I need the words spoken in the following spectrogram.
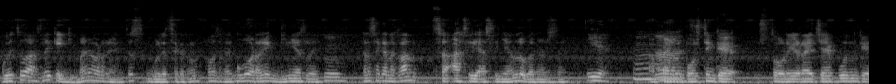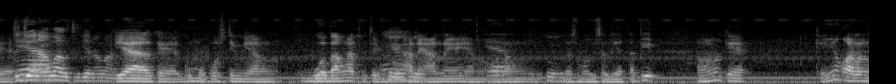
gue tuh asli kayak gimana orangnya? Terus gue liat second account oh ternyata gue orangnya gini asli. Hmm, karena second account seasli aslinya lo kan harusnya. Iya. Apa yang posting kayak story receh pun kayak tujuan Iya. awal tujuan awal. Iya kayak gue mau posting yang gue banget gitu yang kayak Hmm. aneh-aneh yang Iya. orang Hmm. nggak semua bisa lihat. Tapi lama-lama kayak kayaknya orang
